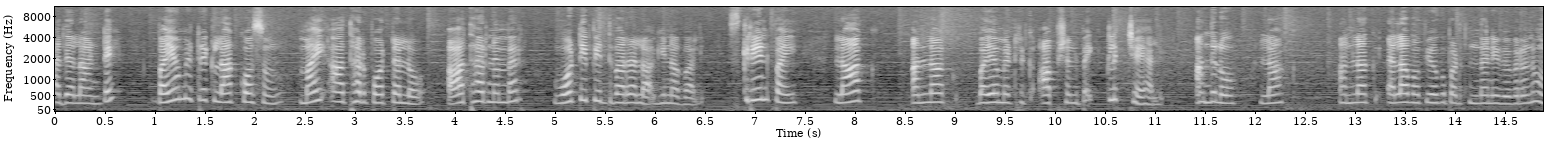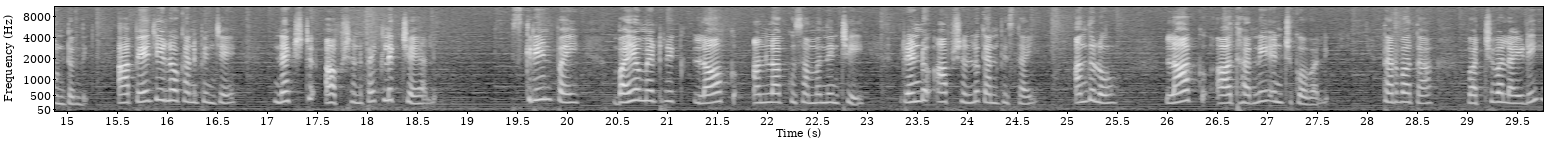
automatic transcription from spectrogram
అది ఎలా అంటే బయోమెట్రిక్ లాక్ కోసం మై ఆధార్ పోర్టల్లో ఆధార్ నంబర్ ఓటీపీ ద్వారా లాగిన్ అవ్వాలి. స్క్రీన్పై లాక్ అన్లాక్ బయోమెట్రిక్ ఆప్షన్పై క్లిక్ చేయాలి. అందులో లాక్ అన్లాక్ ఎలా ఉపయోగపడుతుందనే వివరణ ఉంటుంది. ఆ పేజీలో కనిపించే నెక్స్ట్ ఆప్షన్పై క్లిక్ చేయాలి. స్క్రీన్పై బయోమెట్రిక్ లాక్ అన్లాక్కు సంబంధించి రెండు ఆప్షన్లు కనిపిస్తాయి. అందులో లాక్ ఆధార్ని ఎంచుకోవాలి. తర్వాత వర్చువల్ ఐడి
